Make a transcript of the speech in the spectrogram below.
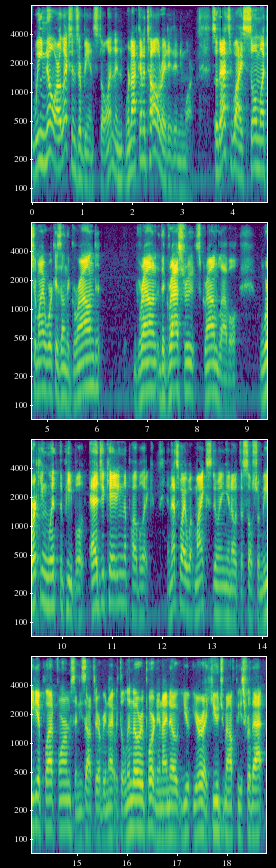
we know our elections are being stolen and we're not going to tolerate it anymore. So that's why so much of my work is on the ground ground the grassroots ground level working with the people educating the public. And that's why what mike's doing you know with the social media platforms and he's out there every night with the lindell report and i know you, you're a huge mouthpiece for that.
